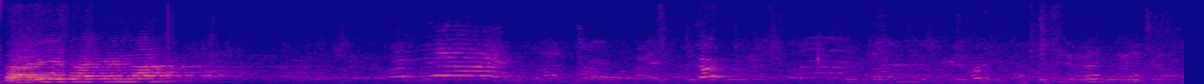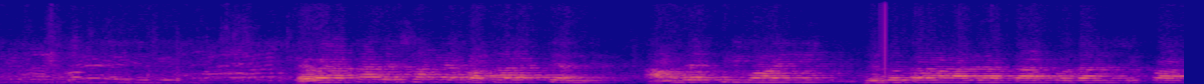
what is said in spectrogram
দাঁড়িয়ে থাকেন না। এবার আপনাদের কথা রাখছেন আমাদের প্রধান শিক্ষক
